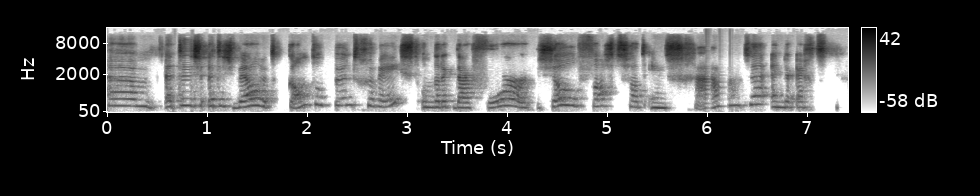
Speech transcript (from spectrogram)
Um, het, is, het is wel het kantelpunt geweest, omdat ik daarvoor zo vast zat in schaamte en er echt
